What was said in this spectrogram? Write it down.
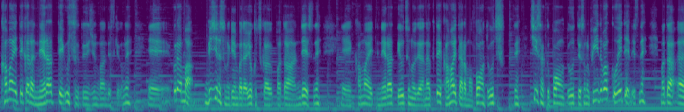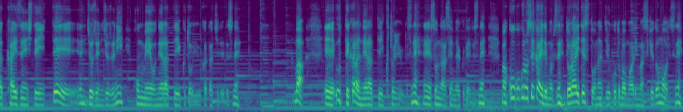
構えてから狙って撃つという順番ですけどね、えー、これはまあビジネスの現場ではよく使うパターンでですね、えー、構えて狙って撃つのではなくて、構えたらもうポーンと撃つ、ね、小さくポーンと撃って、そのフィードバックを得てですね、また改善していって、徐々に徐々に本命を狙っていくという形でですね、まあ、えー、打ってから狙っていくというですね、えー、そんな戦略でですね、まあ、広告の世界でもですね、ドライテストなんていう言葉もありますけどもですね、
